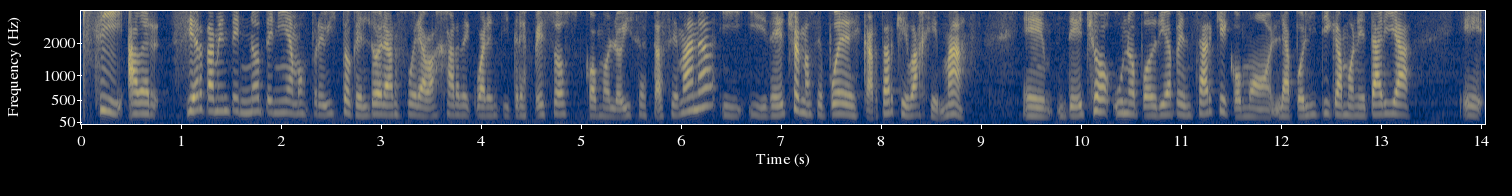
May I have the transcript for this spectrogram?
Sí, a ver, ciertamente no teníamos previsto que el dólar fuera a bajar de 43 pesos como lo hizo esta semana y, de hecho no se puede descartar que baje más. Eh, de hecho, uno podría pensar que como la política monetaria eh,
